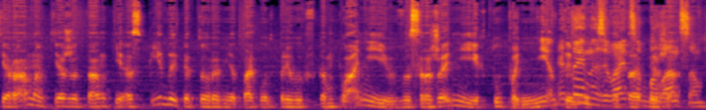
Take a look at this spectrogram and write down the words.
терранов те же танки Аспиды, которым я так вот привык в кампании, в сражении их тупо нет. Это и, и вот называется это балансом.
